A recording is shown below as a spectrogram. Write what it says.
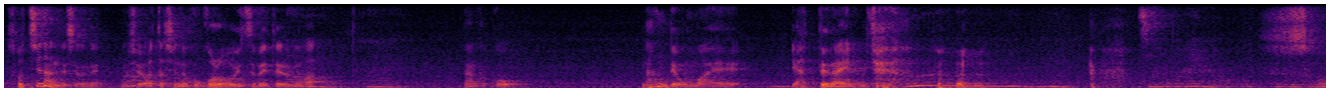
そっちなんですよね。むしろ私の心を追い詰めてるのは、いいなんかこうなんでお前やってないのみたいな。そうそう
